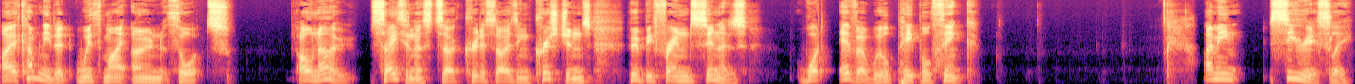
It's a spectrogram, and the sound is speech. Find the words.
I accompanied it with my own thoughts. Oh no, Satanists are criticizing Christians who befriend sinners. Whatever will people think? I mean, seriously,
